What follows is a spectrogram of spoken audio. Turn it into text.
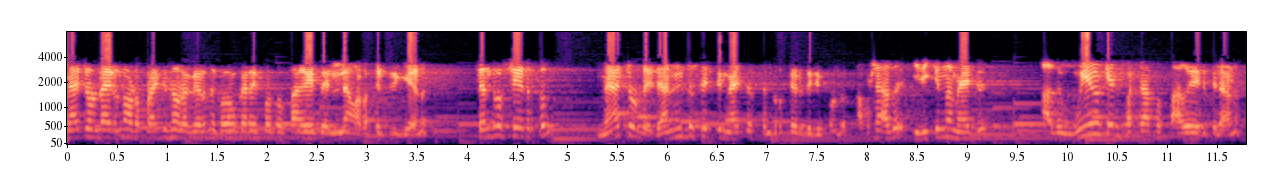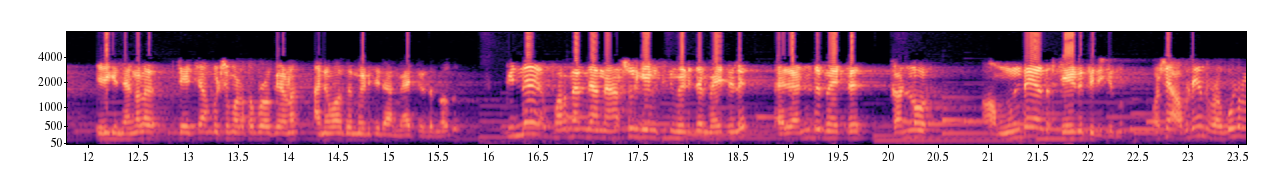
മാച്ച് ഉണ്ടായിരുന്നു അവിടെ പ്രാക്ടീസ് നടക്കായിരുന്നു. ഇപ്പൊ നമുക്കറിയാം ഇപ്പോഴത്തെ സാഹചര്യത്തിൽ എല്ലാം അടച്ചിട്ടിരിക്കുകയാണ്. സെൻട്രൽ സ്റ്റേഡത്തും മാച്ച് ഉണ്ട്. രണ്ട് സെറ്റ് മാച്ച് സെൻട്രൽ സ്റ്റേഡ് ഇരിപ്പുണ്ട് പക്ഷെ അത് ഇരിക്കുന്ന മാച്ച് അത് ഉപയോഗിക്കാൻ പറ്റാത്ത സാഹചര്യത്തിലാണ് ഇരിക്കും ഞങ്ങൾ സ്റ്റേറ്റ് ചാമ്പ്യൻഷിപ്പ് നടത്തുമ്പോഴൊക്കെയാണ് അനുവാദം മേടിച്ചിട്ട് ആ മാച്ച് ഇടുന്നത്. പിന്നെ പറഞ്ഞാൽ ഞാൻ നാഷണൽ ഗെയിംസിന് മേടിച്ച മാച്ചിൽ രണ്ട് മാച്ച് കണ്ണൂർ മുണ്ടയാട് സ്റ്റേഡിയത്തിരിക്കുന്നു പക്ഷെ അവിടെയും റെഗുലർ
